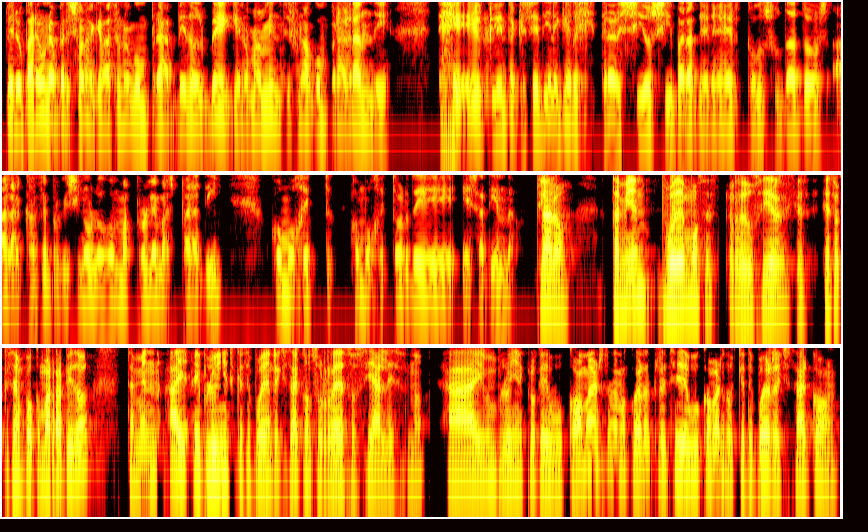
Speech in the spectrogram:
pero para una persona que va a hacer una compra B2B, que normalmente es una compra grande, el cliente que se tiene que registrar sí o sí para tener todos sus datos al alcance, porque si no, luego es más problemas para ti como, como gestor de esa tienda. Claro. También podemos reducir eso que sea un poco más rápido. También hay, hay plugins que se pueden registrar con sus redes sociales, ¿no? Hay un plugin, creo que de WooCommerce, no me acuerdo, creo que sí, de WooCommerce, que te puedes registrar con,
